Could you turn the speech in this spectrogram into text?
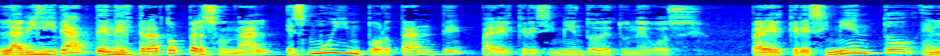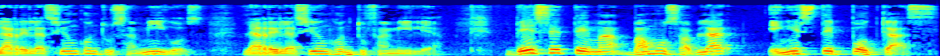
La habilidad en el trato personal es muy importante para el crecimiento de tu negocio, para el crecimiento en la relación con tus amigos, la relación con tu familia. De ese tema vamos a hablar en este podcast.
